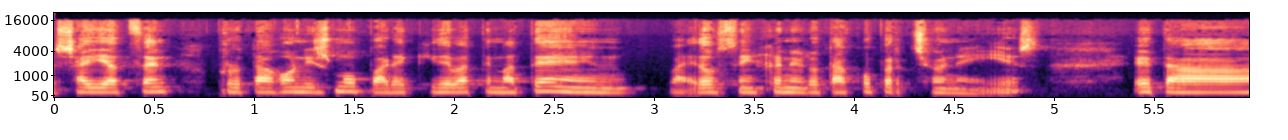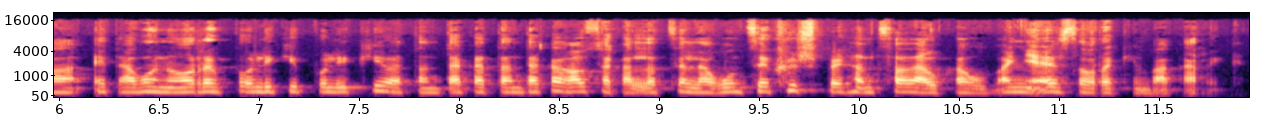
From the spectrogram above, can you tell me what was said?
saiatzen protagonismo parekide bat ematen ba, edo zein generotako pertsonei, ez? Eta, eta bueno, horrek poliki poliki, bat tantaka tantaka gauzak aldatzen laguntzeko esperantza daukagu, baina ez horrekin bakarrik.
